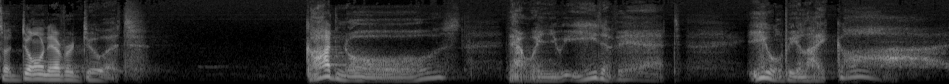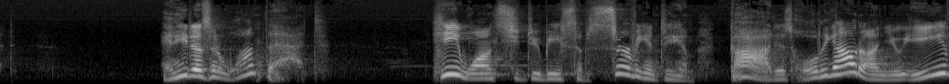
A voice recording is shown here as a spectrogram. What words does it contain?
So don't ever do it. God knows that when you eat of it, you will be like God. And He doesn't want that. He wants you to be subservient to Him. God is holding out on you, Eve.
